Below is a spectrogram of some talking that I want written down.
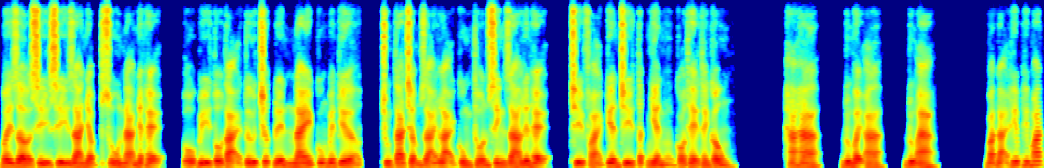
bây giờ xì xì gia nhập xú nạ nhất hệ, ổ bị tồn tại từ trước đến nay cũng bên kia, chúng ta chậm rãi lại cùng thôn sinh ra liên hệ, chỉ phải kiên trì tất nhiên có thể thành công. Ha ha, đúng vậy a, đúng a. Bát đại híp híp mắt,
